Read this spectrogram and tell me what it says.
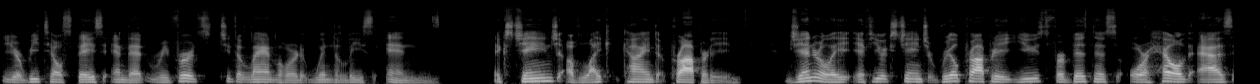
your retail space and that reverts to the landlord when the lease ends. Exchange of like kind property. Generally, if you exchange real property used for business or held as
